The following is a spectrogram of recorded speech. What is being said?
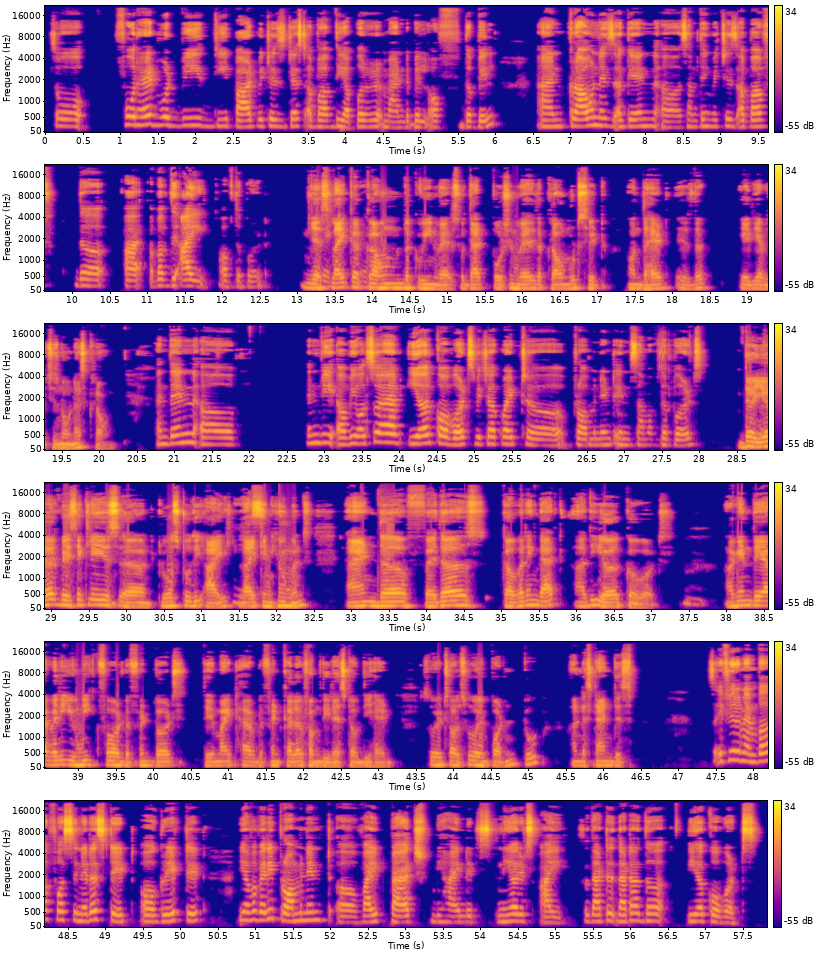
So forehead would be the part which is just above the upper mandible of the bill, and crown is again uh, something which is above the eye above the eye of the bird. Yes, Correct, like a yeah. crown the queen wears. So that portion where the crown would sit on the head is the area which is known as crown. And then uh, then we uh, we also have ear coverts which are quite uh, prominent in some of the birds. The ear basically is uh, close to the eye, Yes. like in humans, and the feathers covering that are the ear coverts. Hmm. Again, they are very unique for different birds. They might have different color from the rest of the head. So it's also important to understand this. So, if you remember, for cinereous tit or great tit, you have a very prominent uh, white patch behind its near its eye. So that is that are the ear coverts.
